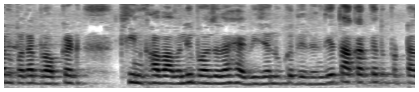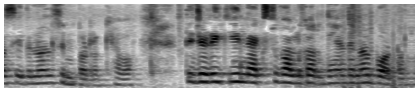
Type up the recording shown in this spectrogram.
ਤੁਹਾਨੂੰ ਪਤਾ ਬ੍ਰੋਕਟ ਖੀਨ ਖਾਵਾ ਵਾਲੀ ਬਹੁਤ ਜ਼ਿਆਦਾ ਹੈਵੀ ਜਿਹਾ ਲੁੱਕ ਦੇ ਦਿੰਦੀ ਹੈ, ਤਾਂ ਕਰਕੇ ਦੁਪੱਟਾ ਅਸੀਂ ਇਹਦੇ ਨਾਲ ਸਿੰਪਲ ਰੱਖਿਆ ਵਾ। ਤੇ ਜਿਹੜੀ ਕਿ ਨੈਕਸਟ ਗੱਲ ਕਰਦੇ ਹਾਂ ਇਹਦੇ ਨਾਲ ਬਾਟਮ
